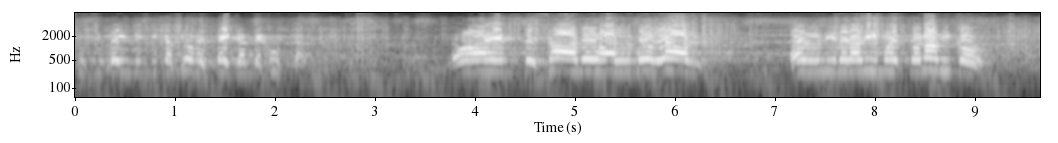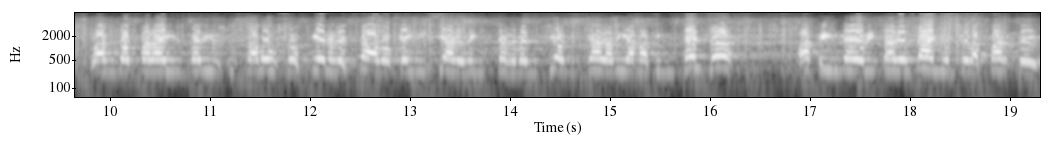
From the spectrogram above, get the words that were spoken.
sus reivindicaciones tengan de justas. No ha empezado a alborear el liberalismo económico cuando para impedir sus abusos tiene el Estado que iniciar una intervención cada día más intensa a fin de evitar el daño entre las partes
